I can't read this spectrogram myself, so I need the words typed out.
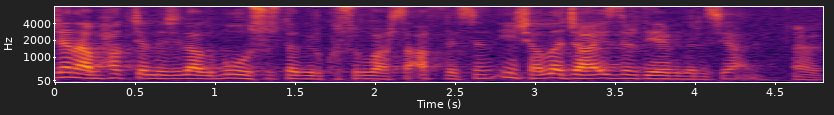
Cenab-ı Hak Celle Celaluhu bu hususta bir kusur varsa affetsin. İnşallah caizdir diyebiliriz yani. Evet.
